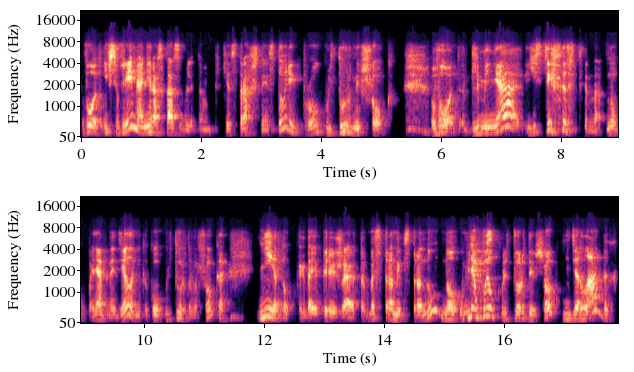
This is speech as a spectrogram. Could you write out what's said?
Вот. И все время они рассказывали там такие страшные истории про культурный шок. Вот. Для меня, естественно, ну, понятное дело, никакого культурного шока нету, когда я переезжаю там из страны в страну, но у меня был культурный шок в Нидерландах.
